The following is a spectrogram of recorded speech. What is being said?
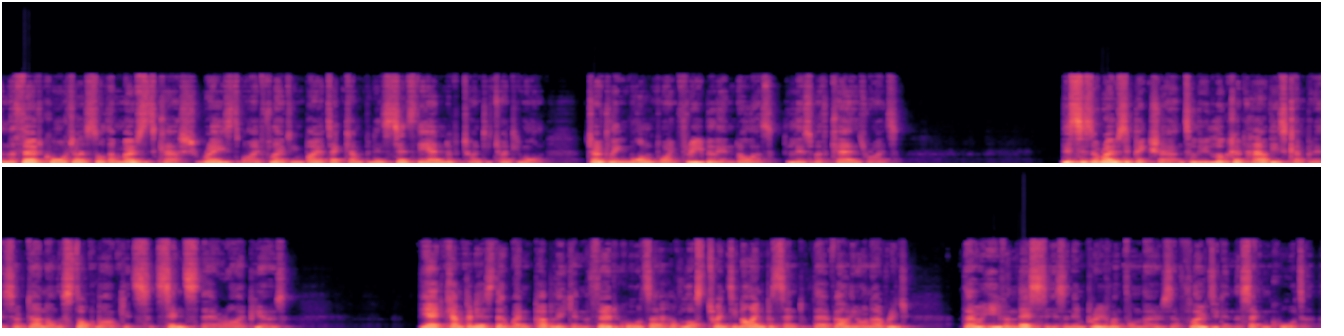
And the third quarter saw the most cash raised by floating biotech companies since the end of 2021 totaling $1.3 billion, Elizabeth Cairns writes. This is a rosy picture until you look at how these companies have done on the stock markets since their IPOs. The eight companies that went public in the third quarter have lost 29% of their value on average, though even this is an improvement on those that floated in the second quarter.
